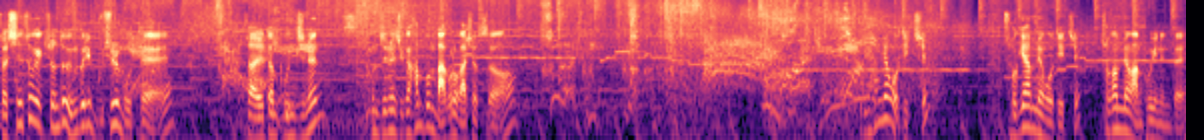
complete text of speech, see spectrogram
저 신속 액션도 은근히 무시를 못해. 자 일단 본진은 본진은 지금 한 분 막으러 가셨어. 한 명 어디 있지? 저기 한 명 어디 있지? 저거 한명 안 보이는데.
